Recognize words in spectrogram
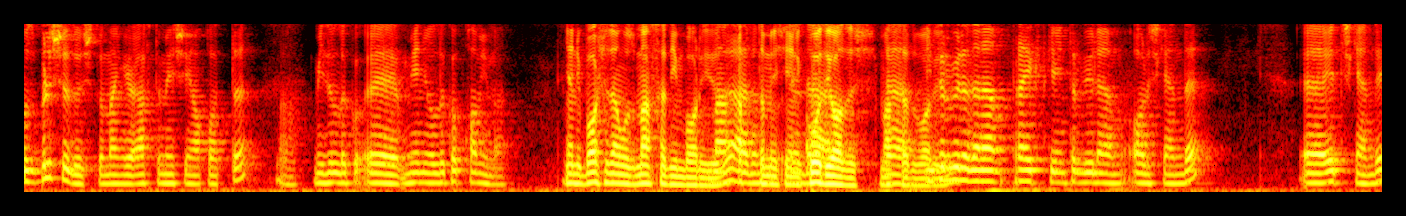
o'zi bilishadi что manga automation yoqyapti. Middleda e, menyulda ko'p qolmayman. Ya'ni boshidan o'zi maqsading bor edi automation ya'ni kod yozish maqsadi bor edi. Intervyulardan ham proyektga intervyular ham olishganda e, aytishganda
